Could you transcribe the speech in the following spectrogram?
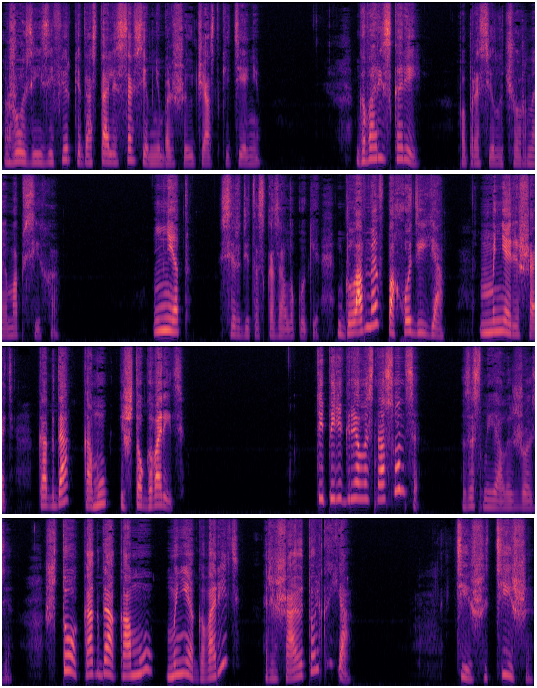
Жози и Зефирке достались совсем небольшие участки тени. «Говори скорей», — попросила черная мапсиха. «Нет», — сердито сказала Куки, — «главное в походе я. Мне решать, когда, кому и что говорить. «Ты перегрелась на солнце?» — засмеялась Жози. «Что, когда, кому, мне говорить, решаю только я». «Тише, тише!»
